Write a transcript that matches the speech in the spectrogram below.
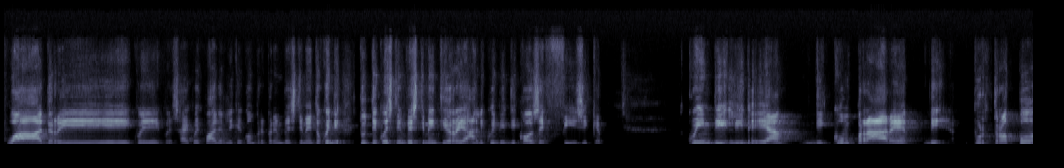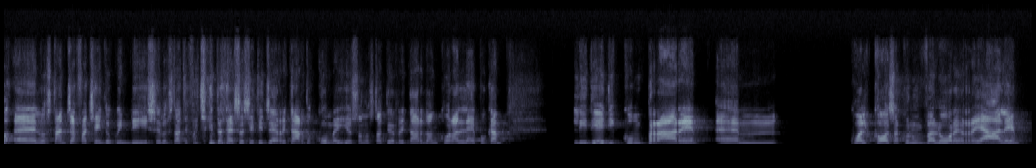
quadri, quei, quei, sai, quei quadri lì che compri per investimento, quindi tutti questi investimenti reali, quindi di cose fisiche. Quindi l'idea di comprare, di, purtroppo eh, lo stanno già facendo, quindi se lo state facendo adesso siete già in ritardo, come io sono stato in ritardo ancora all'epoca. L'idea è di comprare ehm, qualcosa con un valore reale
